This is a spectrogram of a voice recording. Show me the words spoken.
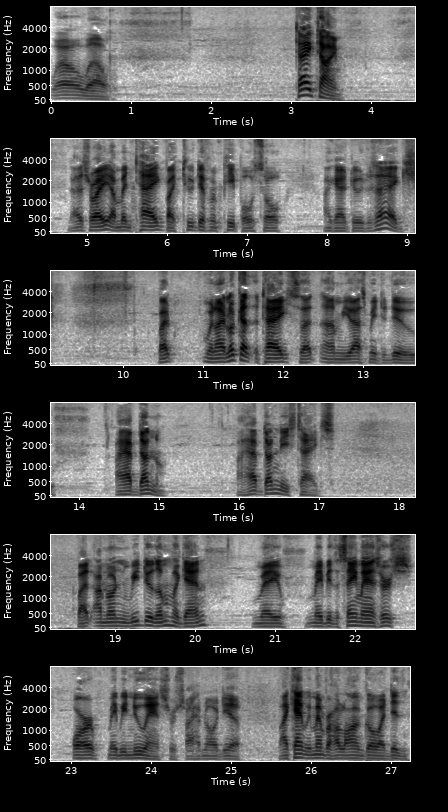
well, well. Tag time. That's right, I've been tagged by two different people, so I gotta do the tags. But when I look at the tags that um, you asked me to do, I have done them. I have done these tags. But I'm going to redo them again. May maybe the same answers or maybe new answers. I have no idea. I can't remember how long ago I did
